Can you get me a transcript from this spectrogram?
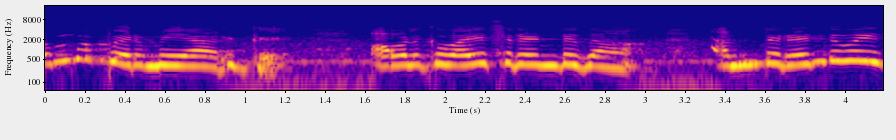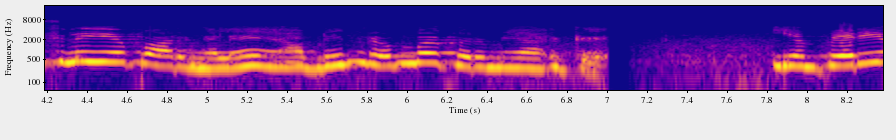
ரொம்ப பெருமையாக இருக்குது அவளுக்கு வயசு ரெண்டு தான். அந்த ரெண்டு வயசுலேயே பாருங்களேன் அப்படின்னு ரொம்ப பெருமையாக இருக்குது என் பெரிய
